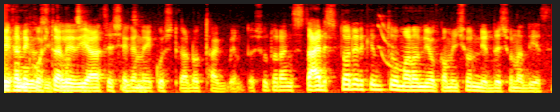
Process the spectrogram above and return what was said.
যেখানে কোস্টাল এরিয়া আছে সেখানে কোস্ট গার্ডও থাকবেন। তো সুতরাং চার স্তরের কিন্তু মাননীয় কমিশন নির্দেশনা দিয়েছে।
